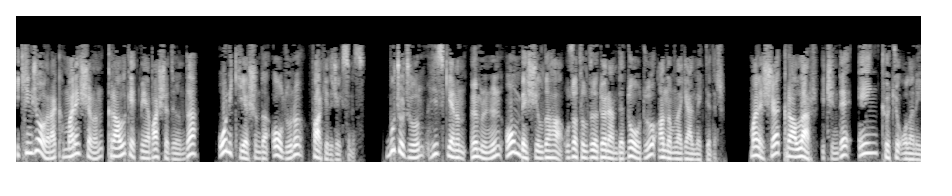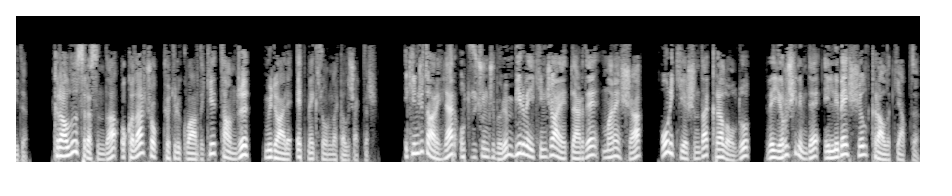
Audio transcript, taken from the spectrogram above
İkinci olarak Maneşya'nın krallık etmeye başladığında 12 yaşında olduğunu fark edeceksiniz. Bu çocuğun Hiskia'nın ömrünün 15 yıl daha uzatıldığı dönemde doğduğu anlamına gelmektedir. Maneşya krallar içinde en kötü olanıydı. Krallığı sırasında o kadar çok kötülük vardı ki Tanrı müdahale etmek zorunda kalacaktır. İkinci tarihler 33. bölüm 1 ve 2. ayetlerde Maneşya 12 yaşında kral oldu ve Yaruşilim'de 55 yıl krallık yaptı.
